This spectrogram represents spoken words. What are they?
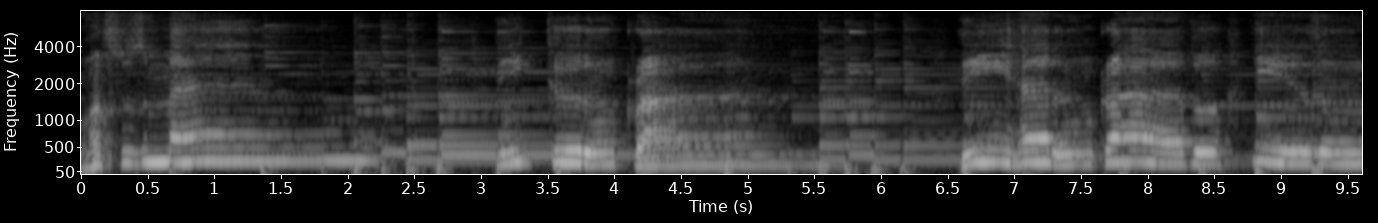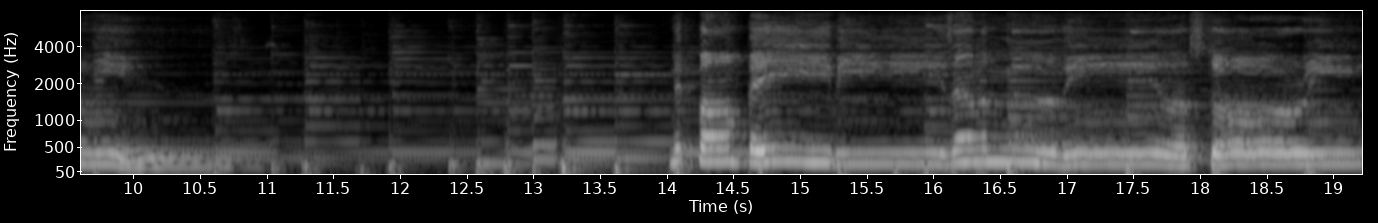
Once was a man, he couldn't cry. He hadn't cried for years and years. Napalmed babies and the movie love story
